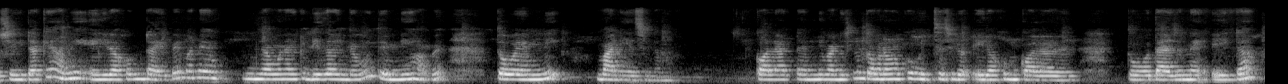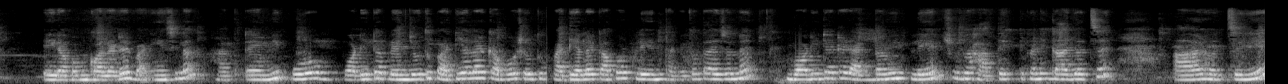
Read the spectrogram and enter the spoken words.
সেইটাকে আমি এই রকম টাইপের মানে যেমন আর কি ডিজাইন দেবো, তেমনি হবে। তো এমনি বানিয়েছিলাম। কলারটা এমনি বানিয়েছিলাম। তখন আমার খুব ইচ্ছে ছিল এইরকম কলারের তো তাই জন্য এইটা এইরকম কলারের বানিয়েছিলাম। হাতটা এমনি পুরো বডিটা প্লেন যেহেতু পাটিয়ালার কাপড়, সেহেতু পাটিয়ালার কাপড় প্লেন থাকে। তো তাই জন্য বডিটাটার একদমই প্লেন শুধু হাতে একটুখানি কাজ আছে। আর হচ্ছে গিয়ে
